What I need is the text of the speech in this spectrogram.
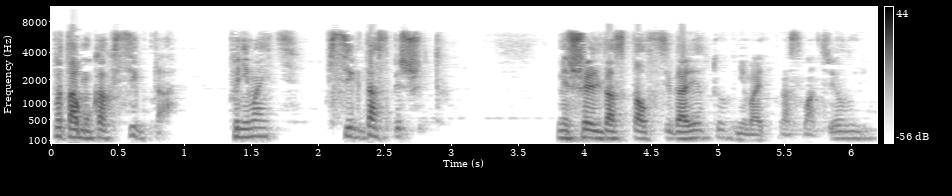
Потому как всегда, понимаете, всегда спешит. Мишель достал сигарету, внимательно осмотрел ее,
